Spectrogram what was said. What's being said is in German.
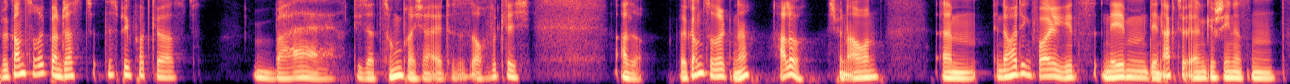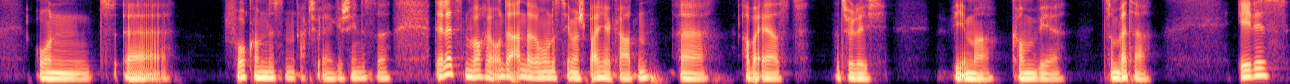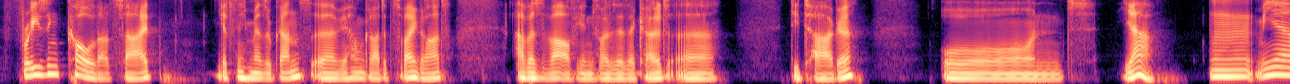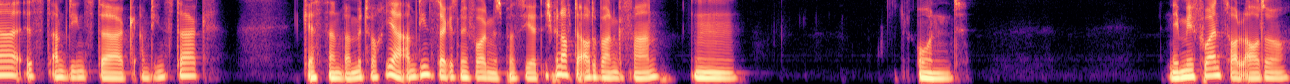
Und willkommen zurück beim Just This Big Podcast. Bäh, dieser Zungenbrecher, ey, das ist auch wirklich. Also, willkommen zurück, ne? Hallo, ich bin Aaron. Ähm, in der heutigen Folge geht es neben den aktuellen Geschehnissen und äh, Vorkommnissen, aktuellen Geschehnisse der letzten Woche unter anderem um das Thema Speicherkarten. Äh, aber erst, natürlich, wie immer, kommen wir zum Wetter. It is freezing cold outside. Jetzt nicht mehr so ganz. Äh, wir haben gerade zwei Grad. Aber es war auf jeden Fall sehr, sehr kalt äh, die Tage. Und ja, mm, mir ist am Dienstag, am Dienstag, gestern war Mittwoch, ja, am Dienstag ist mir Folgendes passiert. Ich bin auf der Autobahn gefahren mm, und neben mir fuhr ein Zollauto.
